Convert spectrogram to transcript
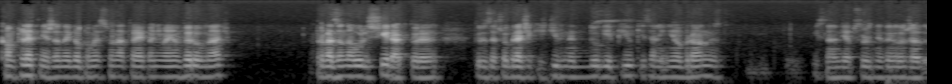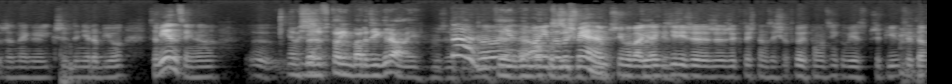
kompletnie żadnego pomysłu na to, jak oni mają wyrównać. Prowadzono Will który, który zaczął grać jakieś dziwne, długie piłki za linię obrony. Islandia absolutnie tego ża- żadnego jej krzywdy nie robiło. Co więcej, no... y, Ja myślę, że w to im bardziej gra. Że tak, no oni, oni to z uśmiechem przyjmowali. tak Jak jest. widzieli, że, że, że ktoś tam ze środkowych pomocników jest przy piłce, to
